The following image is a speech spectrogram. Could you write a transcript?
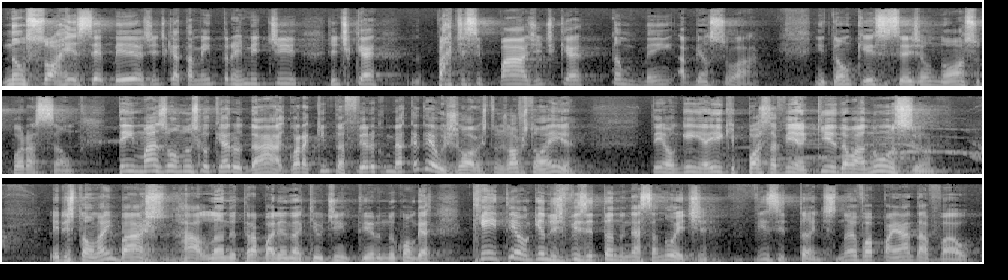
não só receber, a gente quer também transmitir, a gente quer participar, a gente quer também abençoar. Então, que esse seja o nosso coração. Tem mais um anúncio que eu quero dar. Agora, quinta-feira, cadê os jovens? Os jovens estão aí? Tem alguém aí que possa vir aqui dar um anúncio? Eles estão lá embaixo, ralando e trabalhando aqui o dia inteiro no Congresso. Quem tem alguém nos visitando nessa noite? Visitantes, senão eu vou apanhar da Val.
